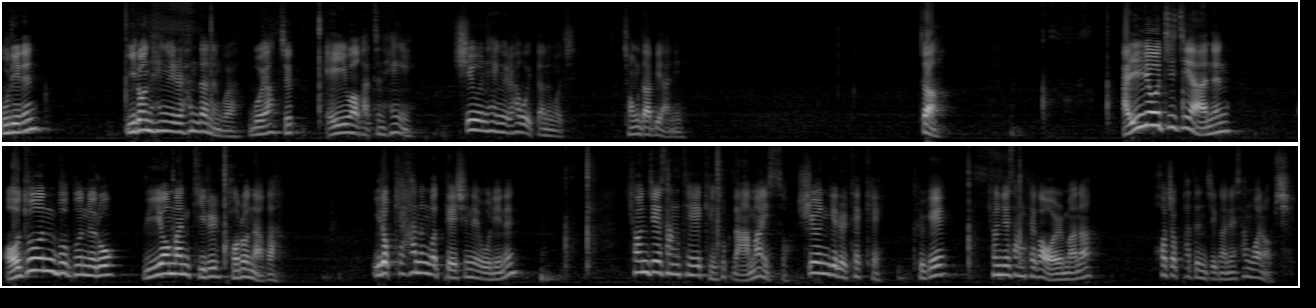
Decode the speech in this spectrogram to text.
우리는 이런 행위를 한다는 거야. 뭐야? 즉 A와 같은 행위, 쉬운 행위를 하고 있다는 거지. 정답이 아닌. 자, 알려지지 않은 어두운 부분으로 위험한 길을 걸어 나가. 이렇게 하는 것 대신에 우리는 현재 상태에 계속 남아 있어. 쉬운 길을 택해. 그게 현재 상태가 얼마나 허접하든지 간에 상관없이.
